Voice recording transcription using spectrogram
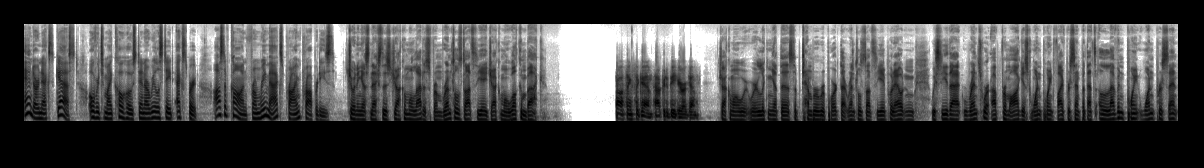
and our next guest, over to my co host and our real estate expert, Asif Khan from Remax Prime Properties. Joining us next is Giacomo Ladas from rentals.ca. Giacomo, welcome back. Oh, thanks again. Happy to be here again. Giacomo, we're looking at the September report that rentals.ca put out, and we see that rents were up from August 1.5%, but that's 11.1%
